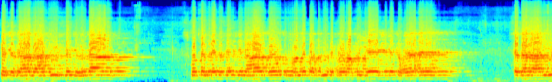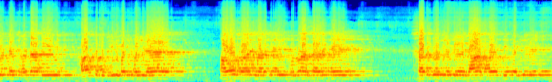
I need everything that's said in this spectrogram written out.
ਕਿ ਸਰਦਾਰ ਰਾਜਵੀਰ ਸਿੰਘ ਜਵੰਦਾ ਪੁੱਤਰ ਕਰਨ ਸਿੰਘ ਦੇ ਨਾਲ ਬਹੁਤ ਮੰਗ ਭਰਤੀ ਘਟਨਾ ਵਾਪਰੀ ਹੈ ਸਿੱਧ ਹੋਇਆ ਹੈ। ਸਰਦਾਰ ਰਾਜਵੀਰ ਸਿੰਘ ਜਵੰਦਾ ਦੀ ਹਾਲਤ ਗੰਭੀਰ ਬਣੀ ਹੋਈ ਹੈ। ਆਓ ਸਾਰੇ ਮਿਲ ਕੇ ਗੁਰਦੁਆਰਾ ਸਾਹਿਬ ਵਿਖੇ ਸਤਿਗੁਰੂ ਜੀ ਅੱਗੇ ਅਰਦਾਸ ਬੇਨਤੀ ਕਰੀਏ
